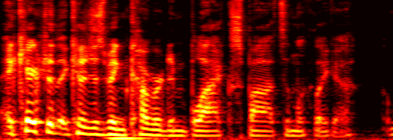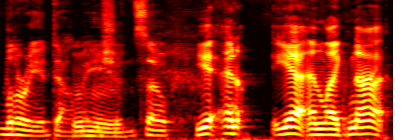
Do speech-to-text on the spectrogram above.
a character that could have just been covered in black spots and looked like a literally a Dalmatian. Mm-hmm. So Yeah, and yeah, and like not.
